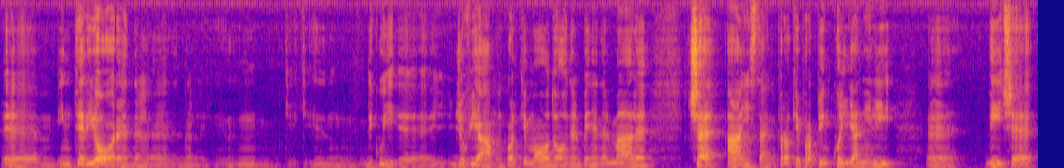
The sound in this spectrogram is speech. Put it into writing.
ehm, interiore nel- nel- di cui eh, gioviamo in qualche modo, nel bene e nel male. C'è Einstein, però che proprio in quegli anni lì eh, dice,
